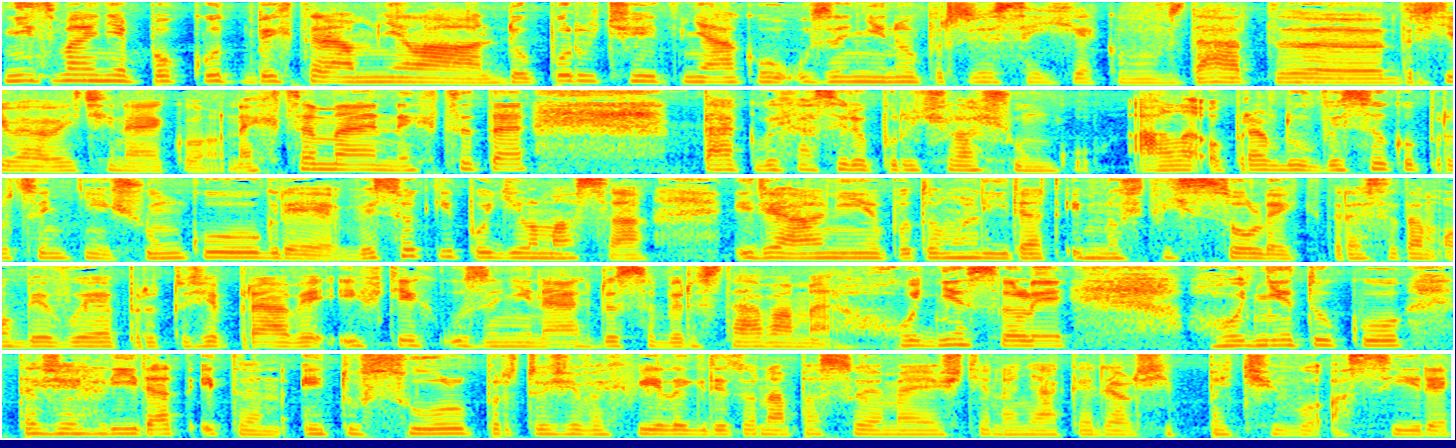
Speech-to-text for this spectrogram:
Nicméně pokud bych teda měla doporučit nějakou uzeninu, protože se jich jako vzdát eh, drtivá většina jako nechceme, nechcete, tak bych asi doporučila šunku. Ale opravdu vysokoprocentní šunku, kde je vysoký podíl masa. Ideální je potom hlídat i množství soli, které se tam objevuje, protože právě i v těch uzeninách zeleninách do sebe dostáváme hodně soli, hodně tuku, takže hlídat i, ten, i tu sůl, protože ve chvíli, kdy to napasujeme ještě na nějaké další pečivo a síry,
